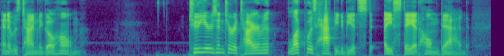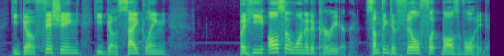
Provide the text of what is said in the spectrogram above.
and it was time to go home. Two years into retirement, Luck was happy to be a stay at home dad. He'd go fishing, he'd go cycling, but he also wanted a career, something to fill football's void,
